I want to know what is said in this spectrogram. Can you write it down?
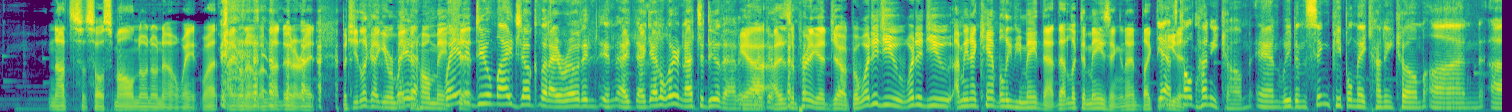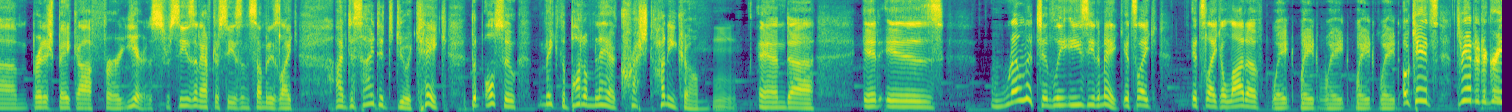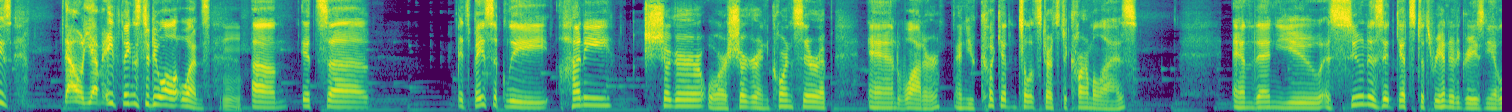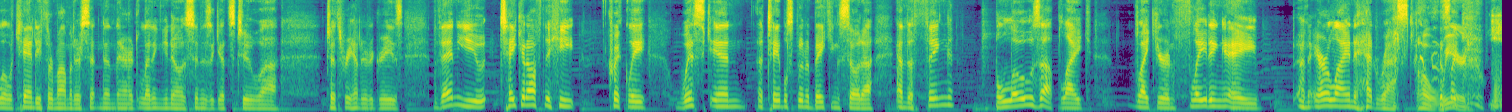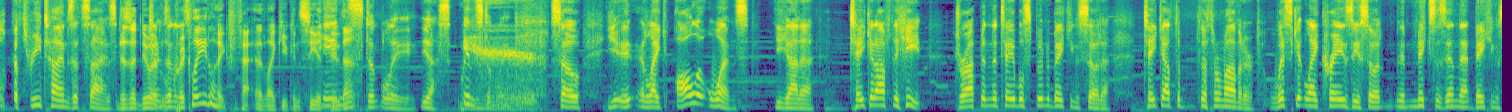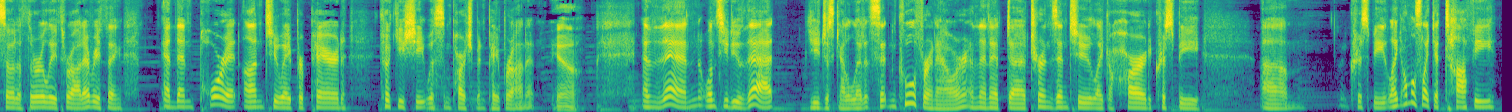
not so, so small. No, no, no. Wait, what? I don't know. I'm not doing it right. But you look like you were Way, making to, homemade way to do my joke that I wrote in. in I, I got to learn not to do that. Yeah, it's a pretty good joke. But what did you? What did you? I mean, I can't believe you made that. That looked amazing, and I'd like to yeah, it's it. called honeycomb, and we've been seeing people make honeycomb on um, British Bake Off for years, for season after season. Somebody's like, "I've decided to do a cake, but also make the bottom layer crushed honeycomb," Hmm. and uh, it is relatively easy to make. It's like it's like a lot of wait, wait, wait, wait, wait. Okay, it's 300 degrees. Now you have eight things to do all at once. Um, it's uh, it's basically honey, sugar, or sugar and corn syrup, and water, and you cook it until it starts to caramelize. And then you, as soon as it gets to 300 degrees, and you have a little candy thermometer sitting in there, letting you know as soon as it gets to uh, to 300 degrees, then you take it off the heat quickly, whisk in a tablespoon of baking soda, and the thing blows up like like you're inflating a an airline headrest. Oh, It's like weird. three times its size. Does it do Turns it quickly? Like, fa- like you can see it do that? instantly yes instantly so you like all at once you gotta take it off the heat drop in the tablespoon of baking soda take out the, the thermometer whisk it like crazy so it, it mixes in that baking soda thoroughly throughout everything and then pour it onto a prepared cookie sheet with some parchment paper on it Yeah. and then once you do that, you just got to let it sit and cool for an hour, and then it uh, turns into like a hard, crispy, um, crispy, like almost like a toffee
